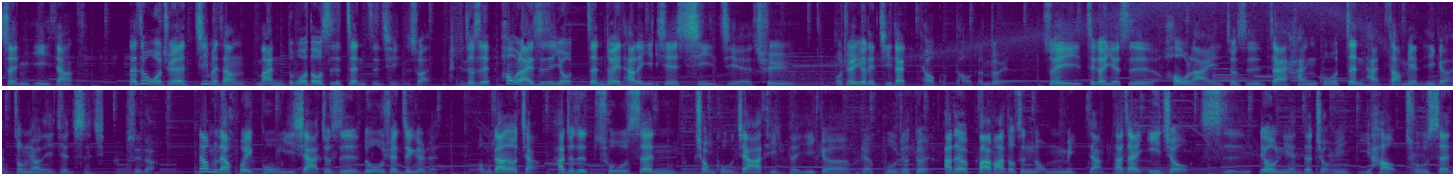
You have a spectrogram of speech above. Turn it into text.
争议这样子，但是我觉得基本上蛮多都是政治清算，就是后来是有针对他的一些细节去，我觉得有点鸡蛋里挑骨头的，对，所以这个也是后来就是在韩国政坛上面一个很重要的一件事情。是的，那我们来回顾一下，就是卢武铉这个人。我们刚刚有讲，他就是出身穷苦家庭的一个人物就对了。他的爸妈都是农民，这样。他在一九四六年的九月一号出生，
